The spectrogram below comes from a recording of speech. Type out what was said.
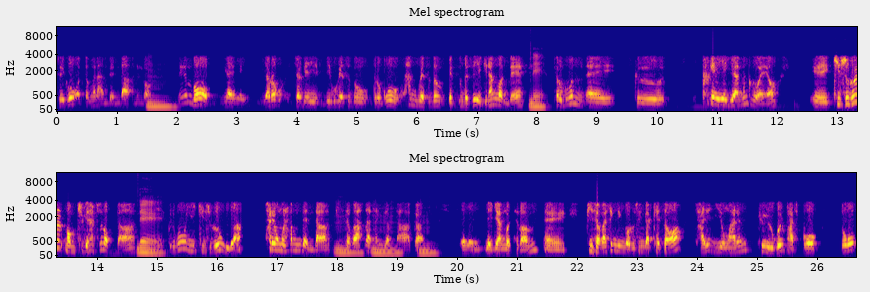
되고 어떤 건 안 된다 하는 거. 음. 그러니까 뭐 에, 여러 저기 미국에서도 그렇고 한국에서도 몇 군데서 얘기를 한 건데 네. 결국은 에, 그 크게 얘기하면 그거예요. 에, 기술을 멈추게 할 수는 없다. 네. 그리고 이 기술을 우리가 활용을 하면 된다. 음. 비서가 하나 음. 생겼다. 아까 음. 에, 얘기한 것처럼 에, 비서가 생긴 거로 생각해서 잘 이용하는 교육을 받고 또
